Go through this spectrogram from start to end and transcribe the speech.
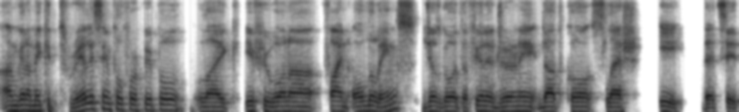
I'm gonna make it really simple for people. Like if you wanna find all the links, just go to affiliatejourney.co slash e. That's it.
